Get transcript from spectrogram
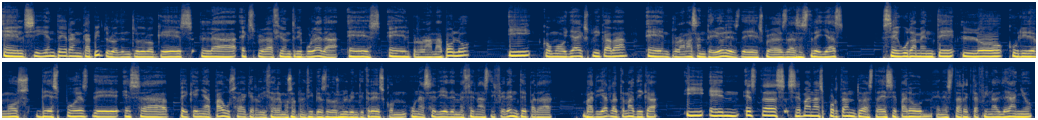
el siguiente gran capítulo dentro de lo que es la exploración tripulada es el programa Apolo y como ya explicaba en programas anteriores de Exploradores de las Estrellas, seguramente lo cubriremos después de esa pequeña pausa que realizaremos a principios de 2023 con una serie de mecenas diferente para variar la temática. Y en estas semanas, por tanto, hasta ese parón, en esta recta final del año,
